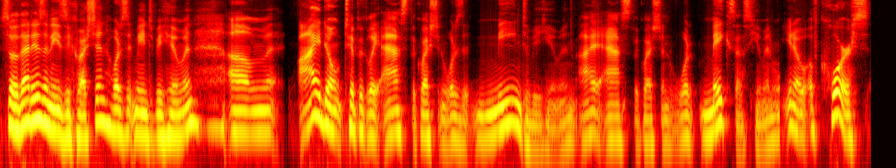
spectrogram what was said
So, that is an easy question. What does it mean to be human? Um, I don't typically ask the question, what does it mean to be human? I ask the question, what makes us human? You know, of course,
